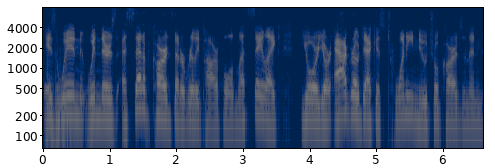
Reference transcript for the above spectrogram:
is Mhm. when when there's a set of cards that are really powerful and let's say like your your aggro deck is 20 neutral cards and then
